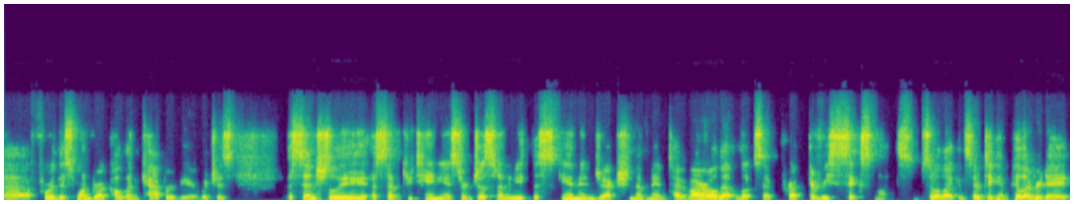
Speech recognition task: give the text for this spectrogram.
uh, for this one drug called lenacapavir, which is essentially a subcutaneous or just underneath the skin injection of an antiviral that looks at PrEP every six months. So like instead of taking a pill every day,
